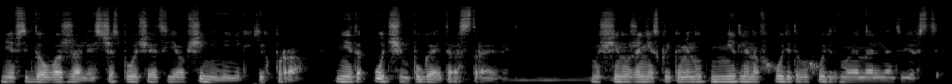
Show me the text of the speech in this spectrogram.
меня всегда уважали, а сейчас, получается, я вообще не имею никаких прав. Мне это очень пугает и расстраивает. Мужчина уже несколько минут медленно входит и выходит в мое анальное отверстие.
